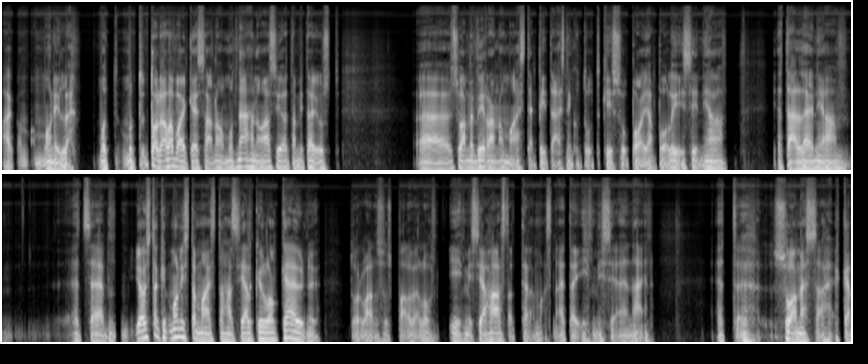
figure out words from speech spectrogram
aika monille – mutta mut todella vaikea sanoa, mutta nämähän on asioita, mitä just ö, Suomen viranomaisten pitäisi niinku tutkia supon ja poliisin ja, ja tälleen. Ja, et se, joistakin monista maistahan siellä kyllä on käynyt turvallisuuspalvelu ihmisiä haastattelemassa näitä ihmisiä ja näin. Et Suomessa ehkä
